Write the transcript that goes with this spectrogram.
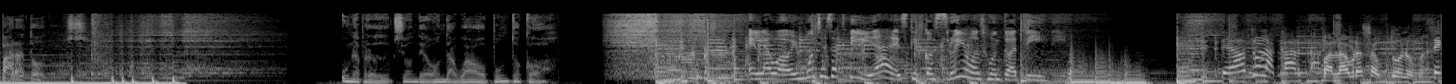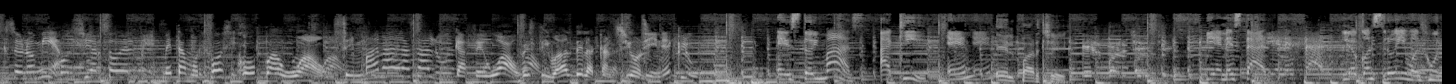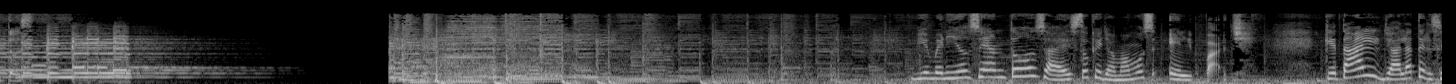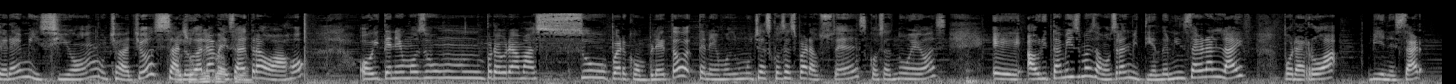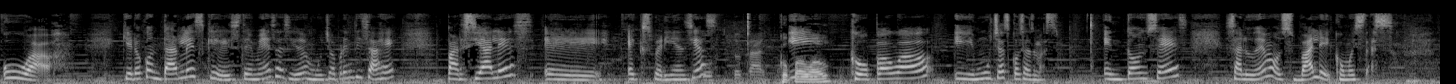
para todos. Una producción de ondawao.co. En la UAO hay muchas actividades que construimos junto a ti. Teatro La Carta. Palabras autónomas. Sexonomía. Concierto del mes. Metamorfosis. Copa Wow. Semana de la Salud. Café Wow. Festival de la Canción. Cine Club. Estoy más aquí en El Parche. El Parche. Bienestar. Lo construimos juntos. Bienvenidos sean todos a esto que llamamos El Parche. ¿Qué tal? Ya la tercera emisión, muchachos. Saluda a la mesa de trabajo. Hoy tenemos un programa súper completo, tenemos muchas cosas para ustedes, cosas nuevas. Eh, ahorita mismo estamos transmitiendo en Instagram Live por arroba bienestar UA. Quiero contarles que este mes ha sido de mucho aprendizaje, parciales, eh, experiencias Total. Copa y Wow. Copa Wow y muchas cosas más. Entonces, saludemos. Vale, ¿cómo estás?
